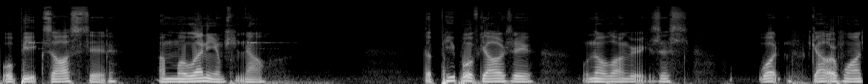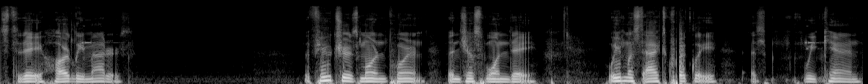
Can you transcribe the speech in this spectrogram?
will be exhausted a millennium from now. The people of Galar will no longer exist. What Galar wants today hardly matters. The future is more important than just one day. We must act quickly as we can.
